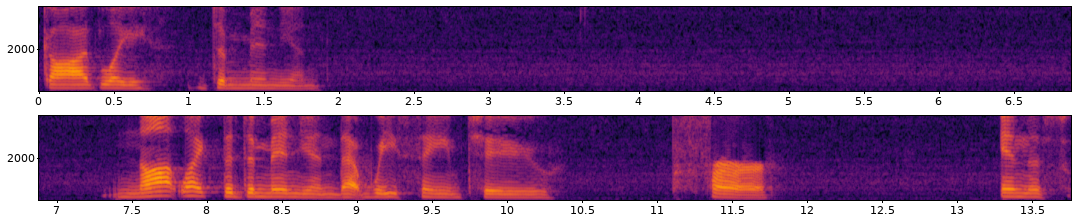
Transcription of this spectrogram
godly dominion. Not like the dominion that we seem to prefer in this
